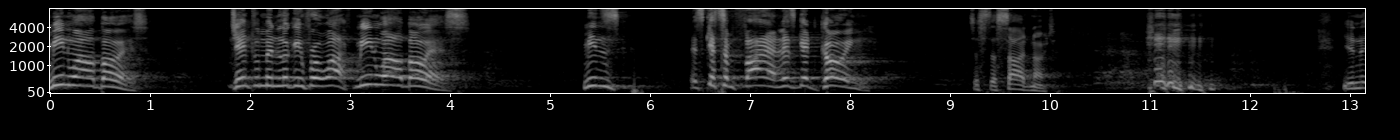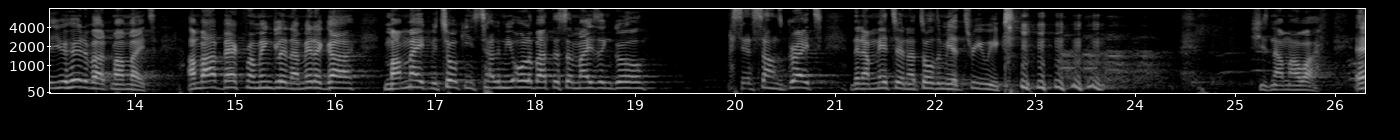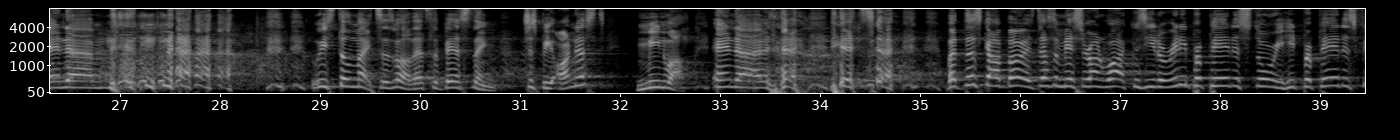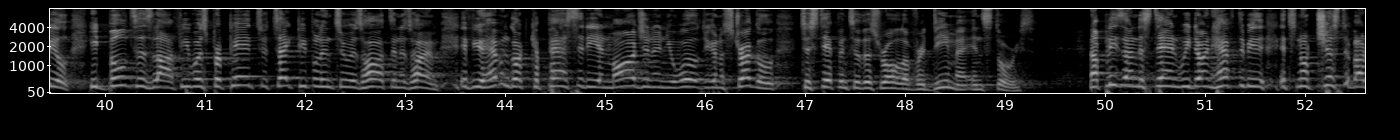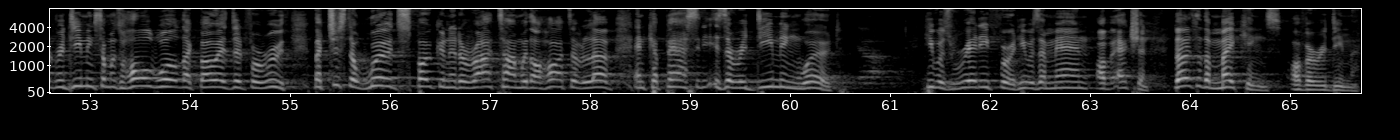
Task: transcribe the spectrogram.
Meanwhile, Boaz. Gentleman looking for a wife. Meanwhile, Boaz. Means let's get some fire and let's get going. Just a side note. you, know, you heard about my mate. I'm out back from England. I met a guy, my mate, we're talking. He's telling me all about this amazing girl. I said, sounds great. Then I met her and I told him he had three weeks. She's not my wife. And um, we still mates as well. That's the best thing. Just be honest, Meanwhile, and uh, it's, uh, but this guy Boaz doesn't mess around. Why? Because he'd already prepared his story. He'd prepared his field. He'd built his life. He was prepared to take people into his heart and his home. If you haven't got capacity and margin in your world, you're going to struggle to step into this role of redeemer in stories. Now, please understand, we don't have to be, it's not just about redeeming someone's whole world like Boaz did for Ruth, but just a word spoken at a right time with a heart of love and capacity is a redeeming word. He was ready for it. He was a man of action. Those are the makings of a redeemer.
